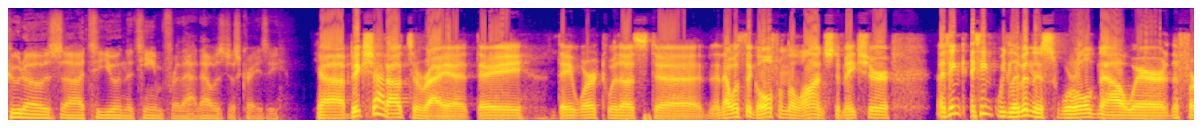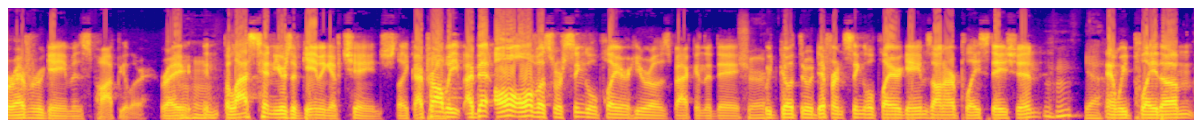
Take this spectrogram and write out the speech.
kudos uh, to you and the team for that. That was just crazy. Yeah, big shout out to Riot. They they worked with us to that was the goal from the launch to make sure I think I think we live in this world now where the forever game is popular, right? Mhm. And the last ten years of gaming have changed. Like I probably I bet all, all of us were single player heroes back in the day. Sure. We'd go through different single player games on our PlayStation hmm and we'd play them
